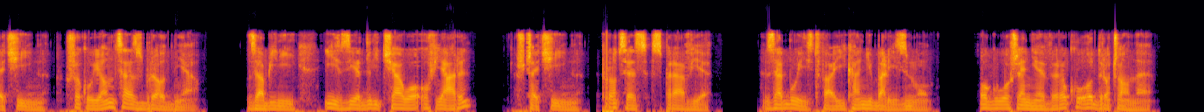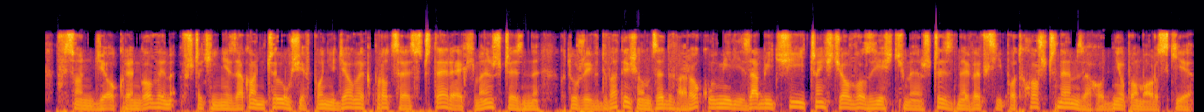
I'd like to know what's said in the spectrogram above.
Szczecin, szokująca zbrodnia. Zabili i zjedli ciało ofiary? Szczecin, proces w sprawie zabójstwa i kanibalizmu. Ogłoszenie wyroku odroczone. W sądzie okręgowym w Szczecinie zakończył się w poniedziałek proces czterech mężczyzn, którzy w 2002 roku mieli zabić i częściowo zjeść mężczyznę we wsi pod Choszcznem Zachodniopomorskie.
